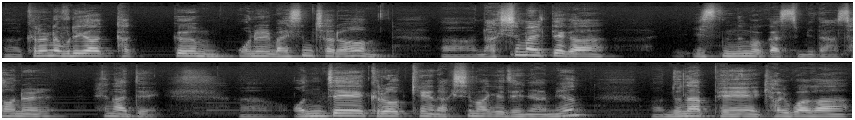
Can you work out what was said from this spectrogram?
어, 그러나 우리가 가끔 오늘 말씀처럼 어, 낙심할 때가 있는 것 같습니다. 선을 행하되 어, 언제 그렇게 낙심하게 되냐면 어, 눈앞에 결과가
